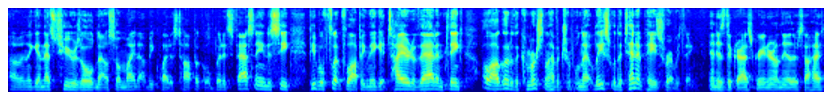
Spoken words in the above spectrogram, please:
Um, and again, that's two years old now, so it might not be quite as topical. But it's fascinating to see people flip flopping. They get tired of that and think, oh, I'll go to the commercial and have a triple net lease where the tenant pays for everything. And is the grass greener on the other side?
